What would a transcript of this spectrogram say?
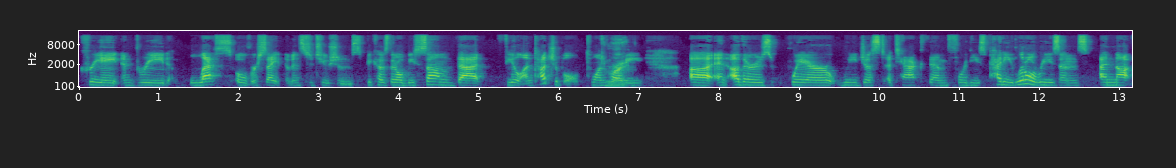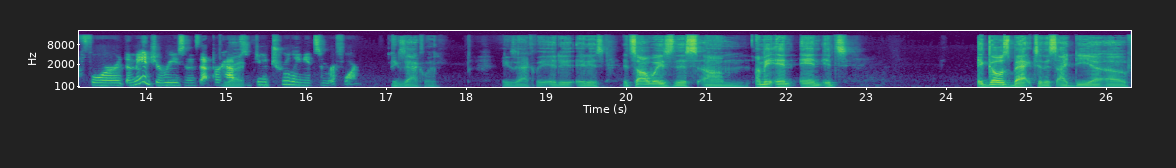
create and breed less oversight of institutions because there will be some that feel untouchable to one party right. uh, and others where we just attack them for these petty little reasons and not for the major reasons that perhaps right. do truly need some reform. Exactly. Exactly. It is it is it's always this um I mean and and it's it goes back to this idea of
